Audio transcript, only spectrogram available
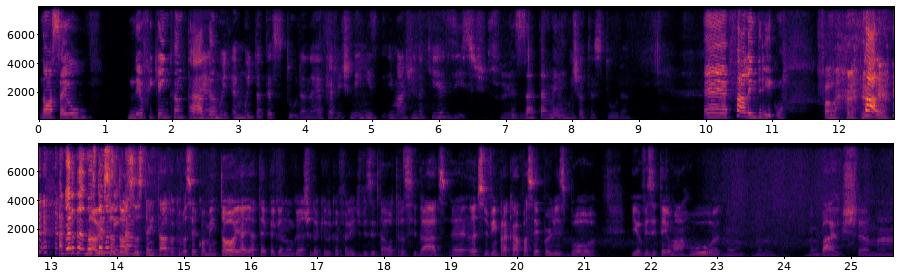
nossa, eu eu fiquei encantada. É, é, muita textura, né? Que a gente nem imagina que existe. Sim. Exatamente. É muita textura. É, fala, Endrigo. Fala. Fala. Agora nós Não, estamos isso então... do sustentável que você comentou, e aí até pegando um gancho daquilo que eu falei de visitar outras cidades, é, antes de vir para cá, eu passei por Lisboa e eu visitei uma rua num, num, num bairro que chama.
